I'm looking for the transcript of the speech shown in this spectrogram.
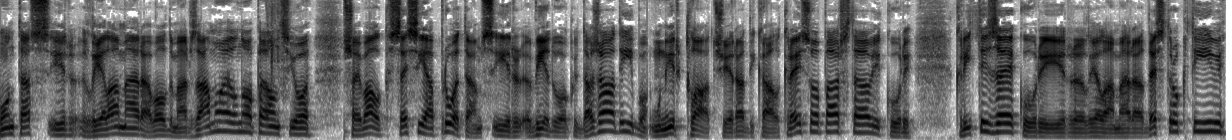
Un tas ir lielā mērā Valdemāra Zāmoela nopelns, jo šai valka sesijā, protams, ir viedokļu dažādība un ir klāt šie radikāli kreiso pārstāvji, kuri kritizē, kuri ir lielā mērā destruktīvi,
